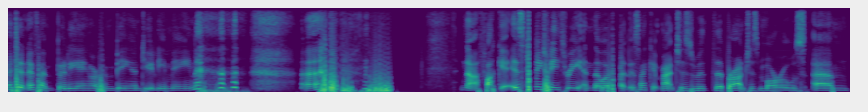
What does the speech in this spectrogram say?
I don't know if I'm bullying or if I'm being unduly mean. uh, nah, fuck it. It's 2023 and the website looks like it matches with the branch's morals. Um,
